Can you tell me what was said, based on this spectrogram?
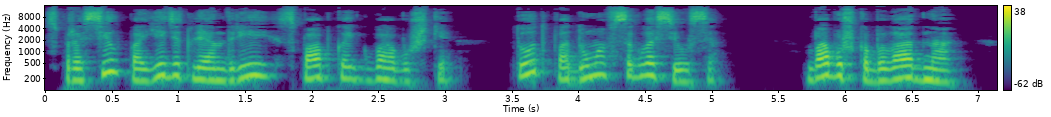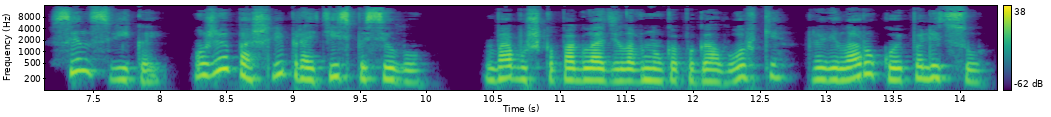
Спросил, поедет ли Андрей с папкой к бабушке. Тот, подумав, согласился. Бабушка была одна. Сын с Викой уже пошли пройтись по селу. Бабушка погладила внука по головке, провела рукой по лицу.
